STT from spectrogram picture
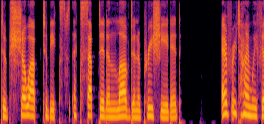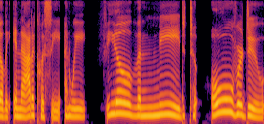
to show up to be accepted and loved and appreciated, every time we feel the inadequacy and we feel the need to overdo,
